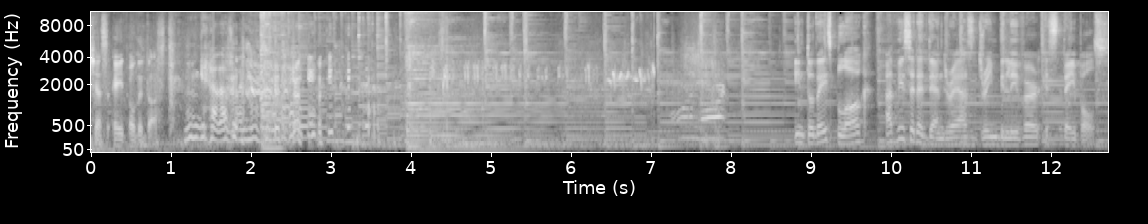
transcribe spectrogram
I just ate all the dust. yeah, that's why I moved. In today's blog, I visited the Andrea's Dream Believer Stables,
